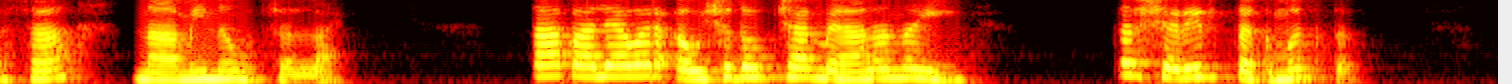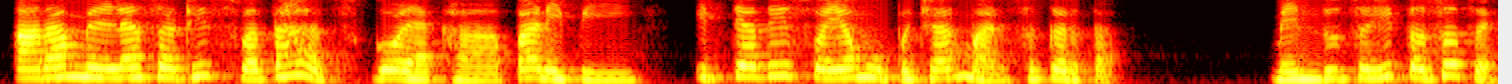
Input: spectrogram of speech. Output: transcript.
असा नामीनं उचलला आहे ताप आल्यावर औषधोपचार मिळाला नाही तर शरीर तगमगतं. आराम मिळण्यासाठी स्वतःच गोळ्या खा पाणी पी इत्यादी स्वयंउपचार माणसं करतात. मेंदूचंही तसंच आहे.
